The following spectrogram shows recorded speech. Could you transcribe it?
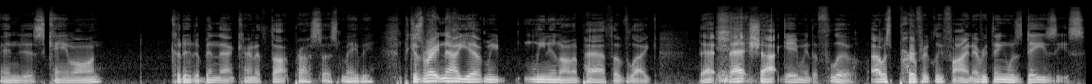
and just came on? Could it have been that kind of thought process, maybe? Because right now you have me leaning on a path of like, that that shot gave me the flu. I was perfectly fine. Everything was daisies.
